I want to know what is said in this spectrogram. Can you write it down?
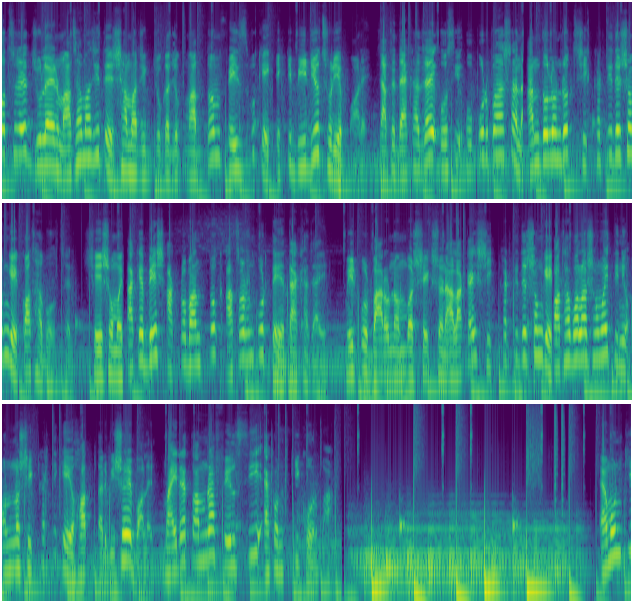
বছরের জুলাইয়ের মাঝামাঝিতে সামাজিক যোগাযোগ মাধ্যম ফেসবুকে একটি ভিডিও ছড়িয়ে পড়ে, যাতে দেখা যায় ওসি অপূর্ব হাসান আন্দোলনরত শিক্ষার্থীদের সঙ্গে কথা বলছেন। সে সময় তাকে বেশ আক্রমণাত্মক আচরণ করতে দেখা যায়। মিরপুর বারো নম্বর সেকশন এলাকায় শিক্ষার্থীদের সঙ্গে কথা বলার সময় তিনি অন্য শিক্ষার্থীকে হত্যার বিষয়ে বলেন, মাইরা তো আমরা ফেলছি, এখন কি করবা? এমনকি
